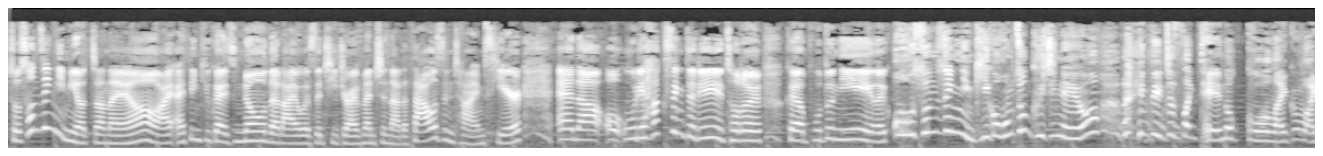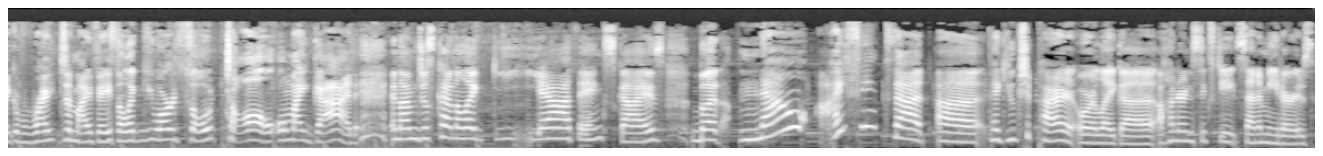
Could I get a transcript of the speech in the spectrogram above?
저 선생님이었잖아요. I, I think you guys know that I was a teacher. I've mentioned that a thousand times here. And uh, 어, 우리 학생들이 저를 그냥 보더니 like, 어 선생님 키가 엄청 크시네요. Like they just like 대놓고 like like right to my face. They're like, you are so tall. Oh my god. And I'm just kind of like, yeah, thanks guys. But now I think that uh 168 or like uh, 168 centimeters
